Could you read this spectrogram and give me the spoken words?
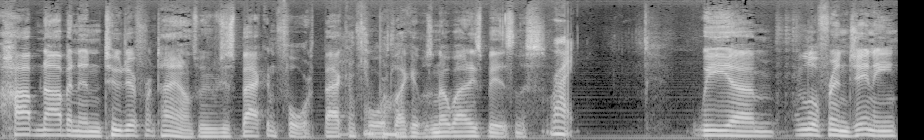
hobnobbing in two different towns. We were just back and forth, back and forth, like it was nobody's business Right. we um, a little friend Jenny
